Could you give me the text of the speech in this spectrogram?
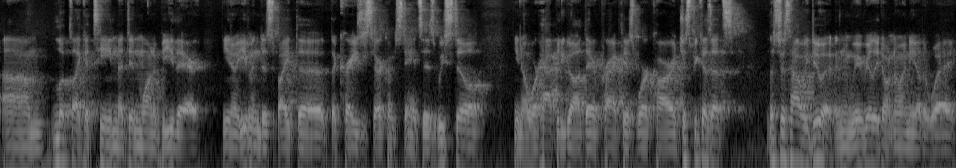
um, look like a team that didn't want to be there. You know, even despite the the crazy circumstances, we still, you know, we're happy to go out there, practice, work hard, just because that's that's just how we do it, and we really don't know any other way.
